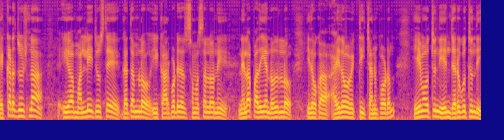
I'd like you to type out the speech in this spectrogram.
ఎక్కడ చూసినా ఇక మళ్ళీ చూస్తే గతంలో ఈ కార్పొరేట్ సంస్థల్లోని నెల పదిహేను రోజుల్లో ఇది ఒక ఐదవ వ్యక్తి చనిపోవడం ఏమవుతుంది ఏం జరుగుతుంది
